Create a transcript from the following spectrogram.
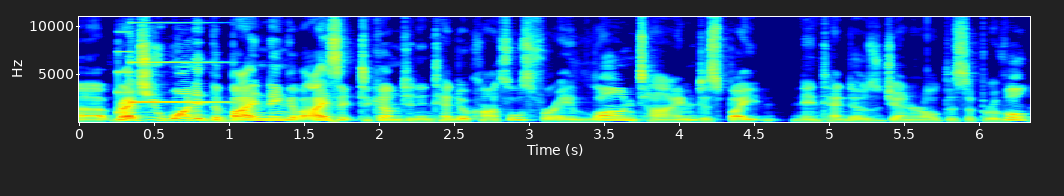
Uh, Reggie wanted The Binding of Isaac to come to Nintendo consoles for a long time, despite Nintendo's general disapproval.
